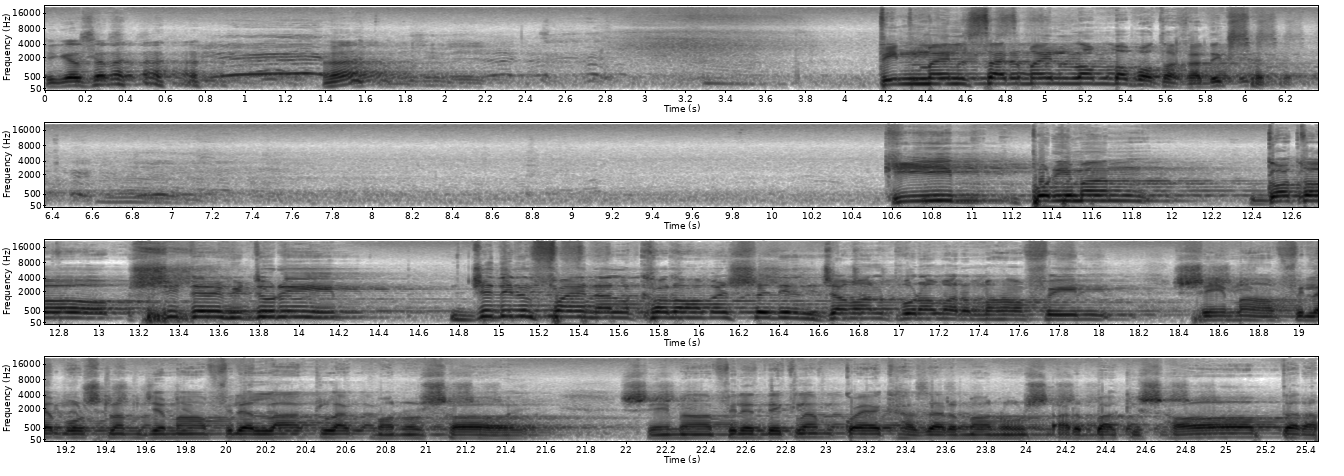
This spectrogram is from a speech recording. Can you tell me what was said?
ঠিক আছে না? হ্যাঁ? তিন মাইল, চার মাইল লম্বা পতাকা, দেখছেন? কি পরিমাণ গত শীতের ভিতরে যেদিন ফাইনাল খেলা হবে, সেদিন জামালপুর আমার মাহফিল। সেই মাহফিলে বসলাম যে মাহফিলে লাখ লাখ মানুষ হয়। সেই মাহফিলে দেখলাম কয়েক হাজার মানুষ, আর বাকি সব তারা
